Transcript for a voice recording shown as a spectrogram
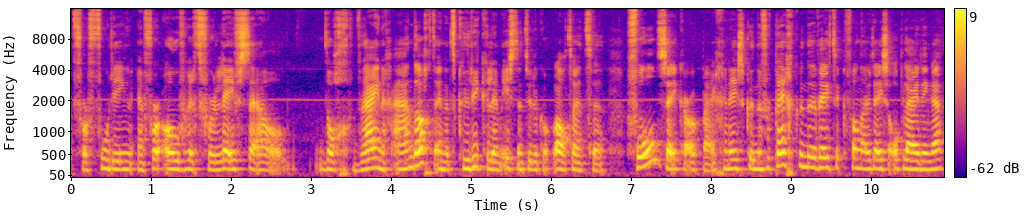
voor voeding en voor overwicht, voor leefstijl nog weinig aandacht. En het curriculum is natuurlijk ook altijd eh, vol. Zeker ook bij geneeskunde, verpleegkunde weet ik vanuit deze opleidingen.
